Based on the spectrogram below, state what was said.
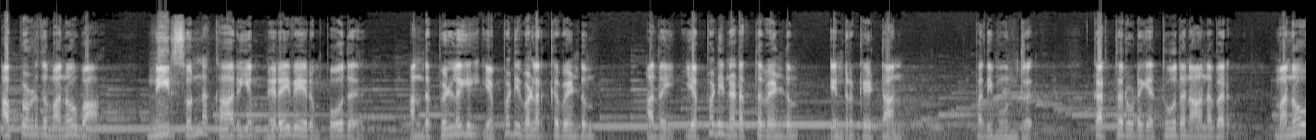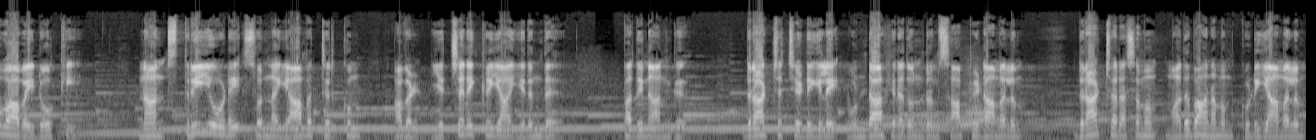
அப்பொழுது மனோவா நீர் சொன்ன காரியம் நிறைவேறும் போது அந்த பிள்ளையை எப்படி வளர்க்க வேண்டும்? அதை எப்படி நடத்த வேண்டும்? என்று கேட்டான். பதிமூன்று. கர்த்தருடைய தூதனானவர் மனோவாவை நோக்கி நான் ஸ்திரீயோடே சொன்ன யாவற்றிற்கும் அவள் எச்சரிக்கையாயிருந்து பதினான்கு. திராட்சை செடியிலே உண்டாகிறதொன்றும் சாப்பிடாமலும் திராட்ச ரசமும் மதுபானமும் குடியாமலும்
